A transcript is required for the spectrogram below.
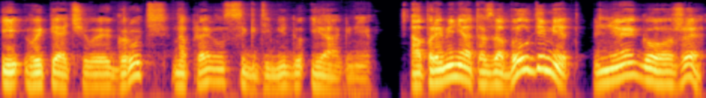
И, выпячивая грудь, направился к Демиду и Агнии. «А про меня-то забыл, Демид? Негоже!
